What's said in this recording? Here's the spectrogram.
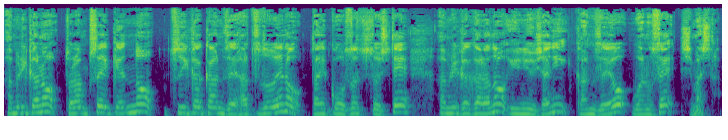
アメリカのトランプ政権の追加関税発動への対抗措置としてアメリカからの輸入車に関税を上乗せしました。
